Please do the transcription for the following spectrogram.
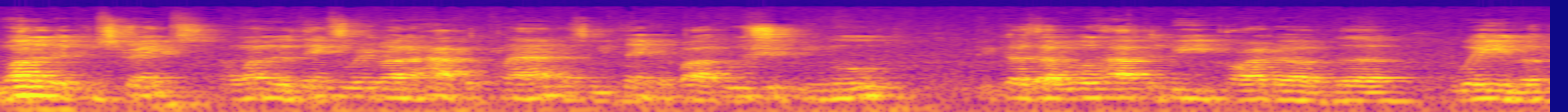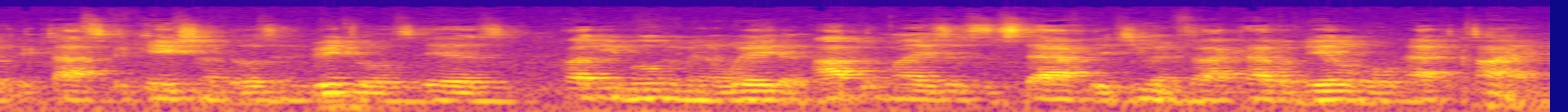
one of the constraints, and one of the things we're going to have to plan as we think about who should be moved, because that will have to be part of the way you look at the classification of those individuals, is how do you move them in a way that optimizes the staff that you in fact have available at the time.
